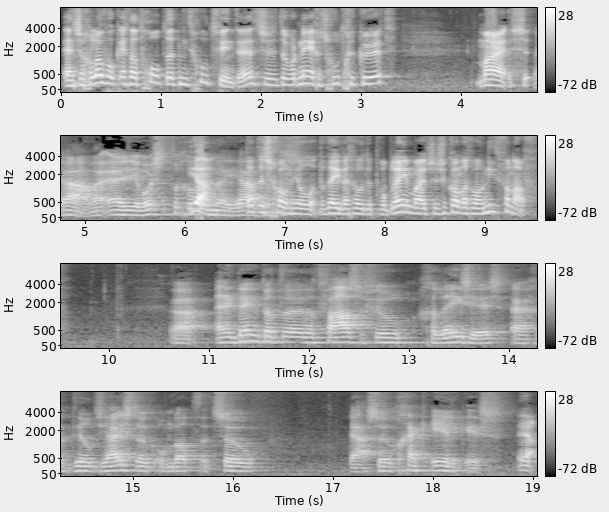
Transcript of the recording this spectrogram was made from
En ze gelooft ook echt dat God het niet goed vindt. Hè? Ze, er wordt nergens goedgekeurd. Maar ze, ja, maar uh, je worstelt er gewoon mee. Ja, dat is gewoon heel, dat hele grote probleem. Maar ze, ze kan er gewoon niet vanaf. Ja, en ik denk dat uh, dat verhaal zoveel gelezen is en gedeeld juist ook omdat het zo ja, zo gek eerlijk is. Ja,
